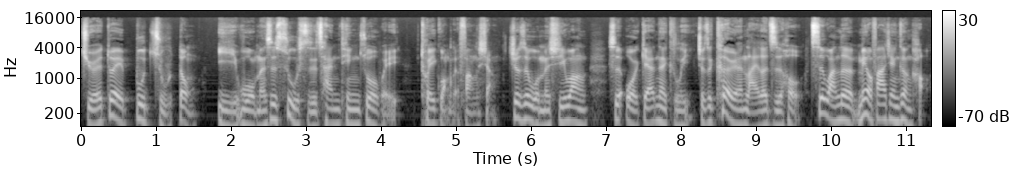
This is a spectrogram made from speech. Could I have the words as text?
绝对不主动以我们是素食餐厅作为推广的方向，就是我们希望是 organically，就是客人来了之后吃完了没有发现更好。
